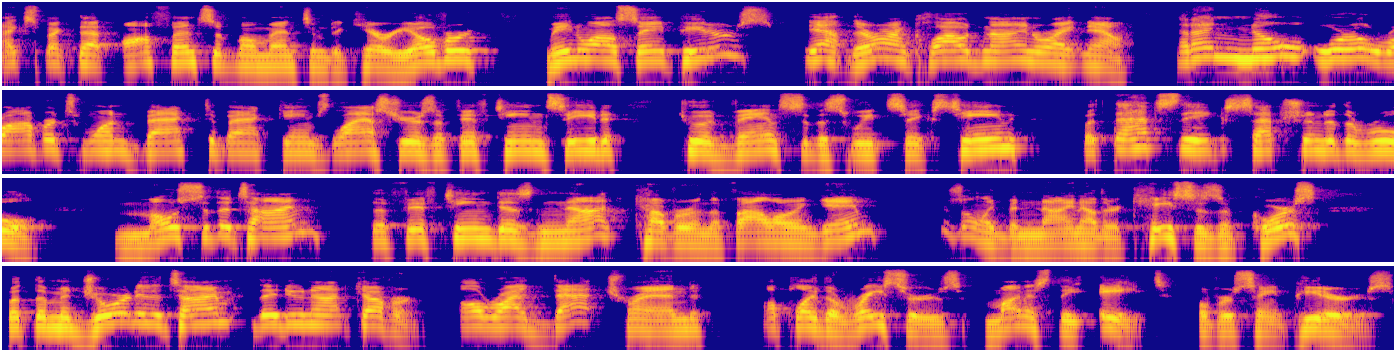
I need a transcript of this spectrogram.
I expect that offensive momentum to carry over. Meanwhile, St. Peter's, yeah, they're on cloud nine right now. And I know Oral Roberts won back to back games last year as a 15 seed to advance to the Sweet 16, but that's the exception to the rule. Most of the time, the 15 does not cover in the following game. There's only been nine other cases, of course, but the majority of the time, they do not cover. I'll ride that trend. I'll play the Racers minus the eight over St. Peter's.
